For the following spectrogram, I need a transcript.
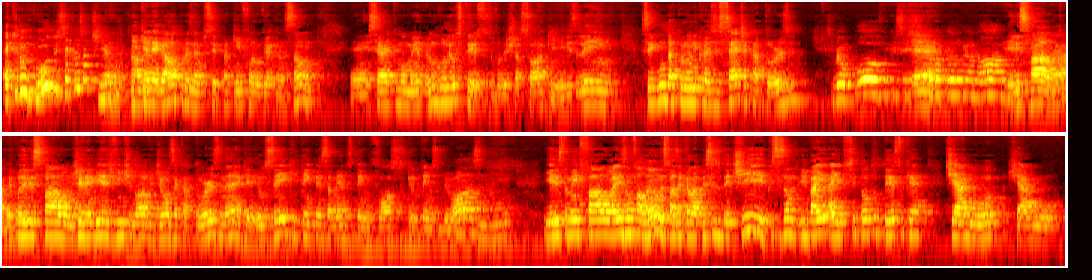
É que num culto isso é cansativo. E sabe? que é legal, por exemplo, para quem for ouvir a canção, é, em certo momento, eu não vou ler os textos, eu vou deixar só aqui. Eles leem 2 Crônicas de 7 a 14. Meu povo que se É. chama pelo meu nome. Eles falam, tá? É. depois eles falam Jeremias 29, de 11 a 14, né? Que eu sei que tem pensamentos, tem os vossos que eu tenho sobre vós. Uhum. E eles também falam, aí eles vão falando, eles fazem aquela preciso de ti, precisamos. E vai, aí citou outro texto que é Tiago. Tiago.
